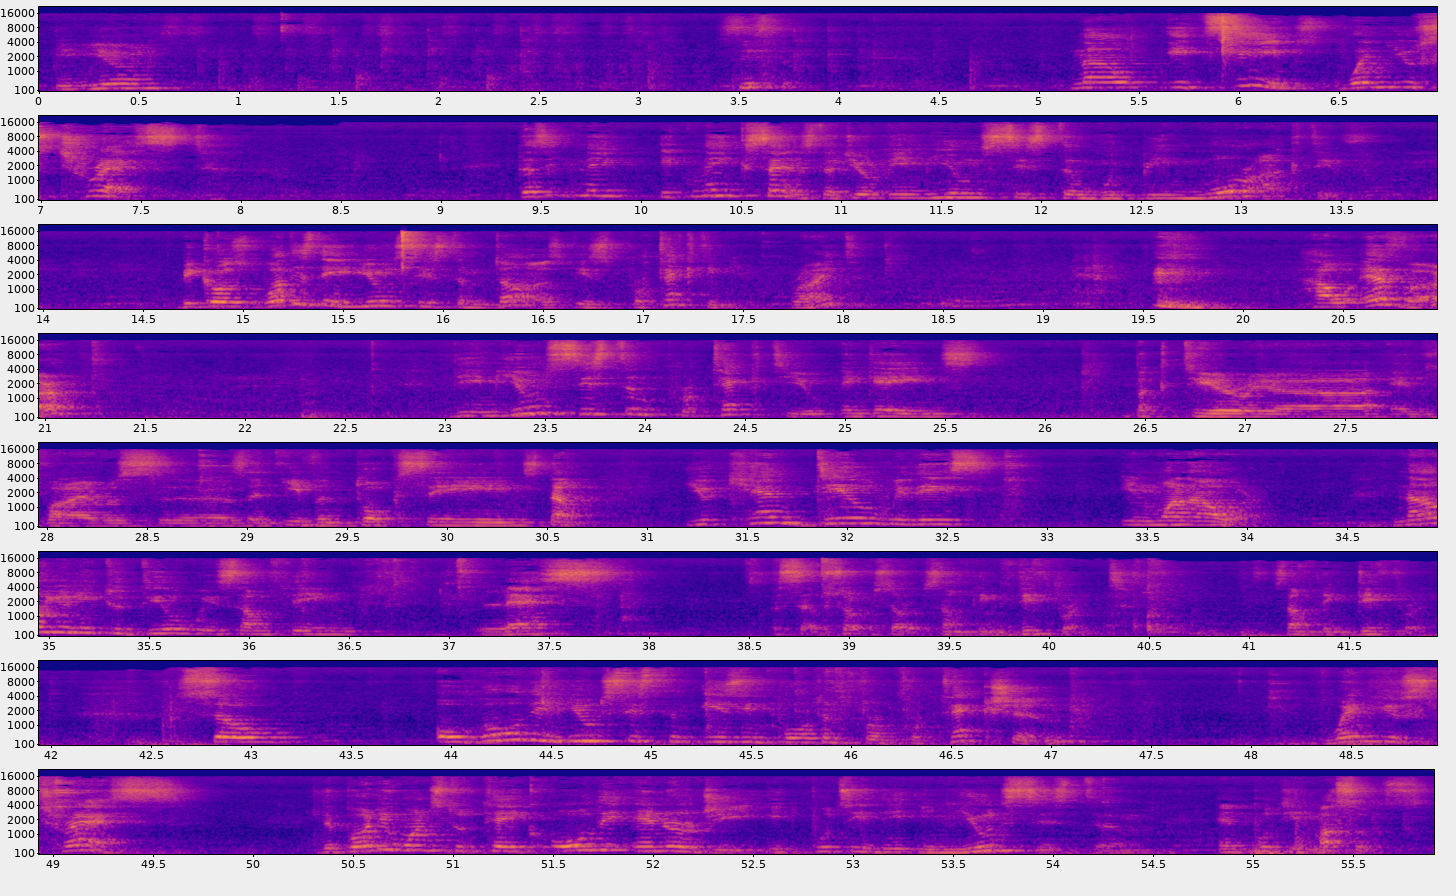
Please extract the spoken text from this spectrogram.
immune system. Now, it seems when you're stressed, does it make it makes sense that your immune system would be more active? Because what is the immune system does is protecting you, right? However, the immune system protects you against bacteria and viruses and even toxins. Now, you can deal with this in one hour. Now you need to deal with something less, so, so, sorry, something different. Something different. So, although the immune system is important for protection, when you stress, the body wants to take all the energy it puts in the immune system and put in muscles,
